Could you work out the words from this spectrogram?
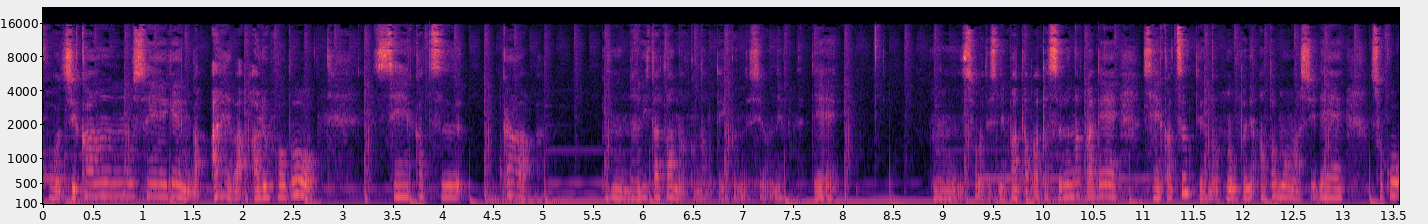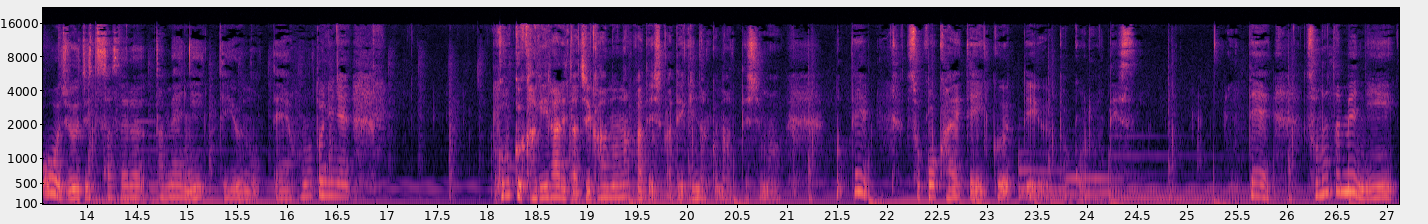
こう時間の制限があればあるほど生活がうん、成り立たなくなっていくんですよね。でうん、そうですねバタバタする中で生活っていうのは本当に後回しでそこを充実させるためにっていうのって本当にねごく限られた時間の中でしかできなくなってしまうのでそこを変えていくっていうところです。でそのために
